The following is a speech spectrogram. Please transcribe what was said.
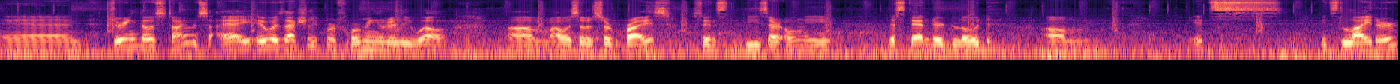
and during those times I, it was actually performing really well. Um, I was so surprised since these are only the standard load. Um, it's it's lighter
